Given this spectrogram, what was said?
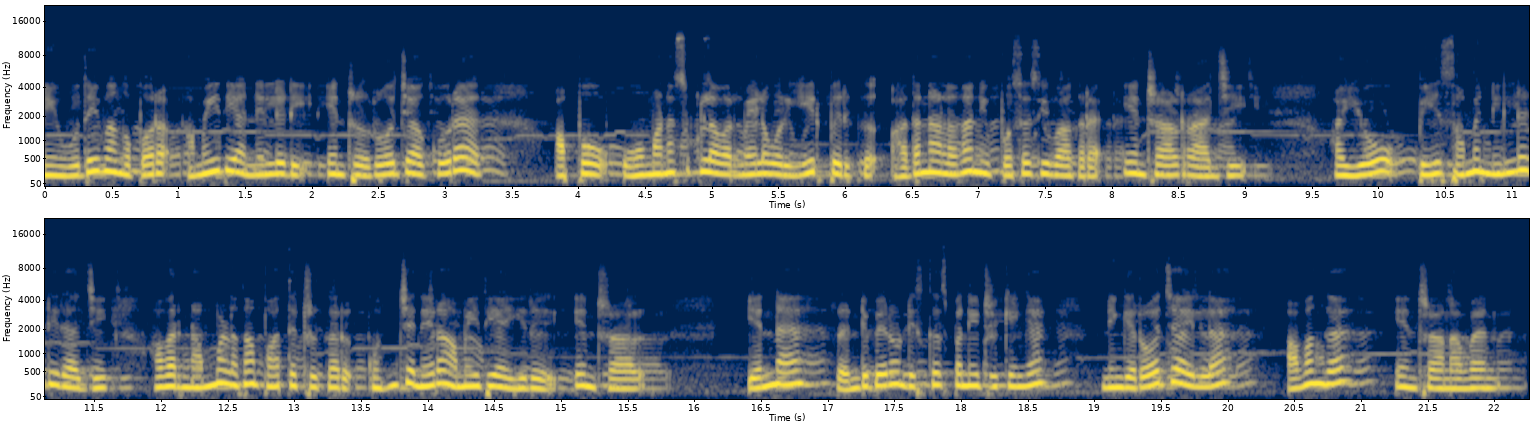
நீ உதவி வாங்க போற அமைதியா நில்லுடி என்று ரோஜா கூற அப்போ உன் மனசுக்குள்ள அவர் மேல ஒரு ஈர்ப்பு இருக்கு. அதனால தான் நீ பொசசிவ் ஆகிற என்றாள் ராஜி. ஐயோ பேசாம நில்லடி ராஜி. அவர் நம்மளை தான் பார்த்துட்டு இருக்காரு கொஞ்ச நேரம் அமைதியா இரு என்றாள். என்ன ரெண்டு பேரும் டிஸ்கஸ் பண்ணிட்டு இருக்கீங்க நீங்க ரோஜா இல்லை? அவங்க என்றான் அவன்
